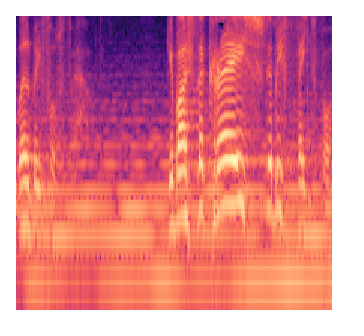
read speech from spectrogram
will be fulfilled. Give us the grace to be faithful,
